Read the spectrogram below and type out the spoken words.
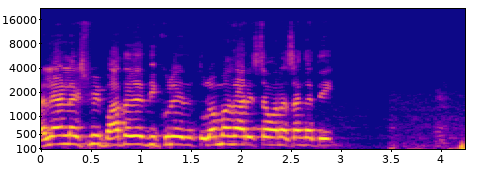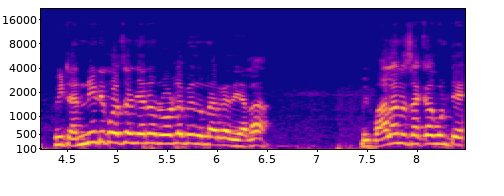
కళ్యాణ లక్ష్మి పాతదే దిక్కులేదు తులమ్మ గారు ఇస్తామన్న సంగతి. వీటన్నిటి కోసం జనం రోడ్ల మీద ఉన్నారు కదా ఇలా మీ పాలన చక్కగా ఉంటే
